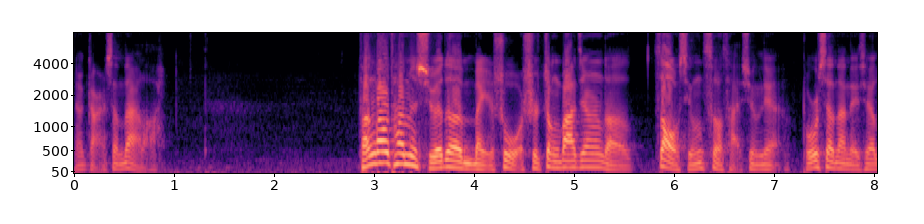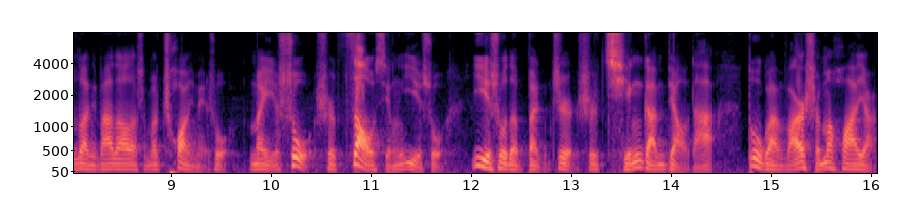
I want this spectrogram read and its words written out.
那赶上现在了啊！梵高他们学的美术是正八经的。造型色彩训练不是现在那些乱七八糟的什么创意美术，美术是造型艺术，艺术的本质是情感表达。不管玩什么花样，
